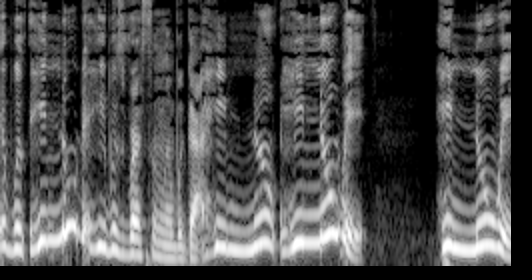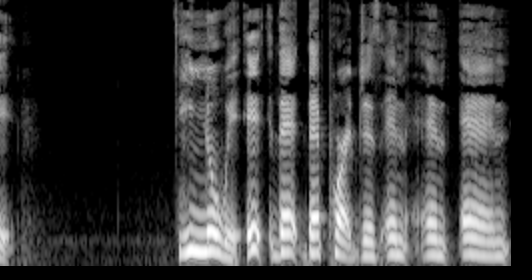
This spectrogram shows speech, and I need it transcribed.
it was, he knew that he was wrestling with God. He knew, he knew it. He knew it. He knew it. It that that part just and and and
